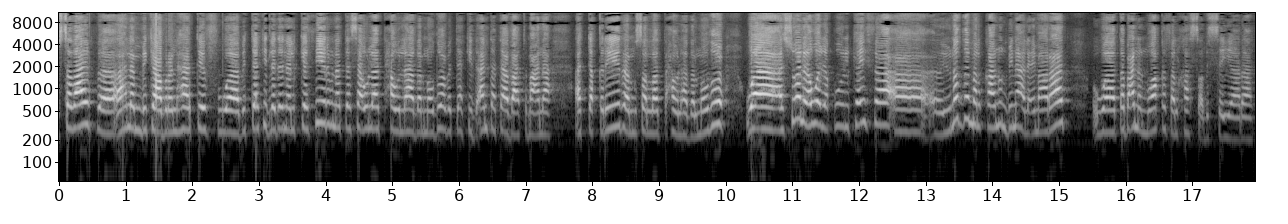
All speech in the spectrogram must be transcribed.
أستاذ عايض أهلا بك عبر الهاتف وبالتأكيد لدينا الكثير من التساؤلات حول هذا الموضوع. بالتأكيد أنت تابعت معنا التقرير المسلط حول هذا الموضوع. والسؤال الأول يقول كيف آه، ينظم القانون بناء العمارات وطبعا المواقف الخاصة بالسيارات؟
